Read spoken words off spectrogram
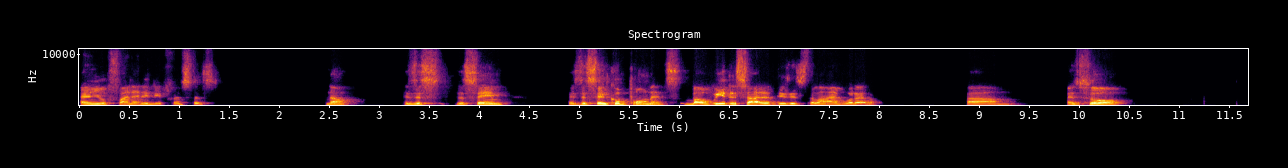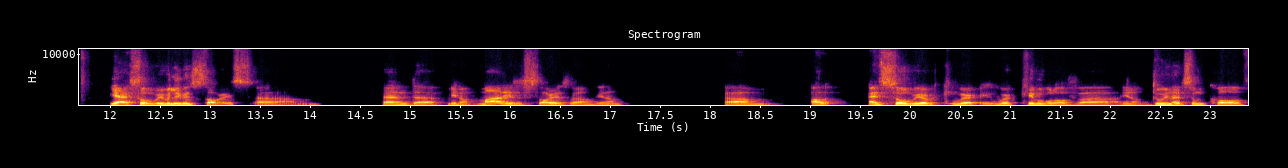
and you'll find any differences? No, it's just the same. It's the same components, but we decided this is the line, whatever. Um, and so, yeah, so we believe in stories. Um, and uh, you know money is a story as well you know? Um, I'll, and so we're we're we're capable of uh, you know doing that zoom call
